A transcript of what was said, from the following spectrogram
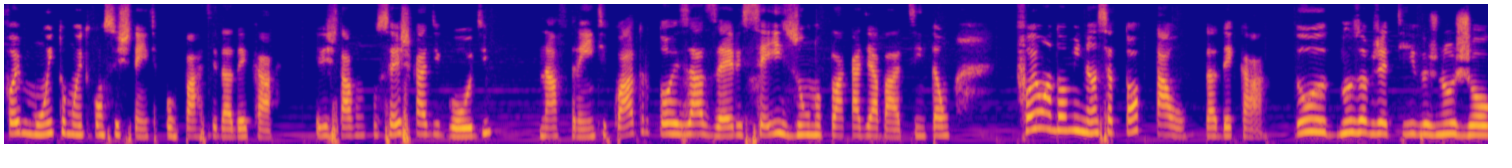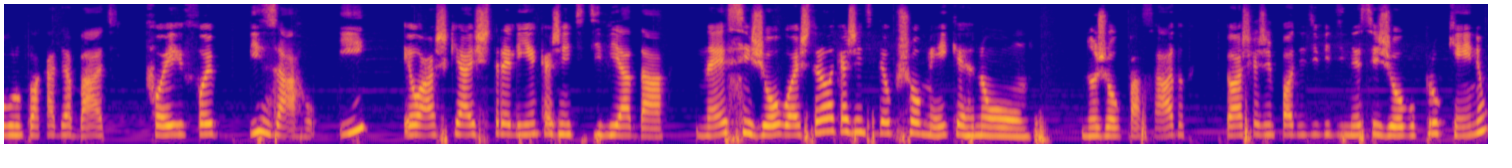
foi muito, muito consistente por parte da DK. Eles estavam com 6k de gold na frente, 4 torres a 0 e 6-1 no placar de abates. Então, foi uma dominância total da DK. Do, nos objetivos, no jogo, no placar de abate. Foi, foi bizarro. E eu acho que a estrelinha que a gente devia dar nesse jogo, a estrela que a gente deu pro Showmaker no, no jogo passado, eu acho que a gente pode dividir nesse jogo pro Canyon,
